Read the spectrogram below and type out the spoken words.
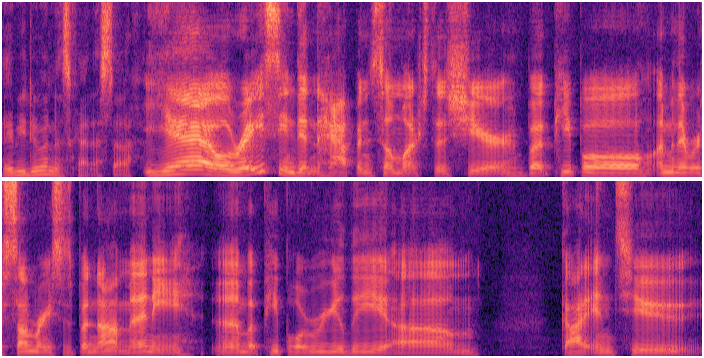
maybe doing this kind of stuff. Yeah, well, racing didn't happen so much this year, but people, I mean, there were some races, but not many. Um, but people really um, got into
